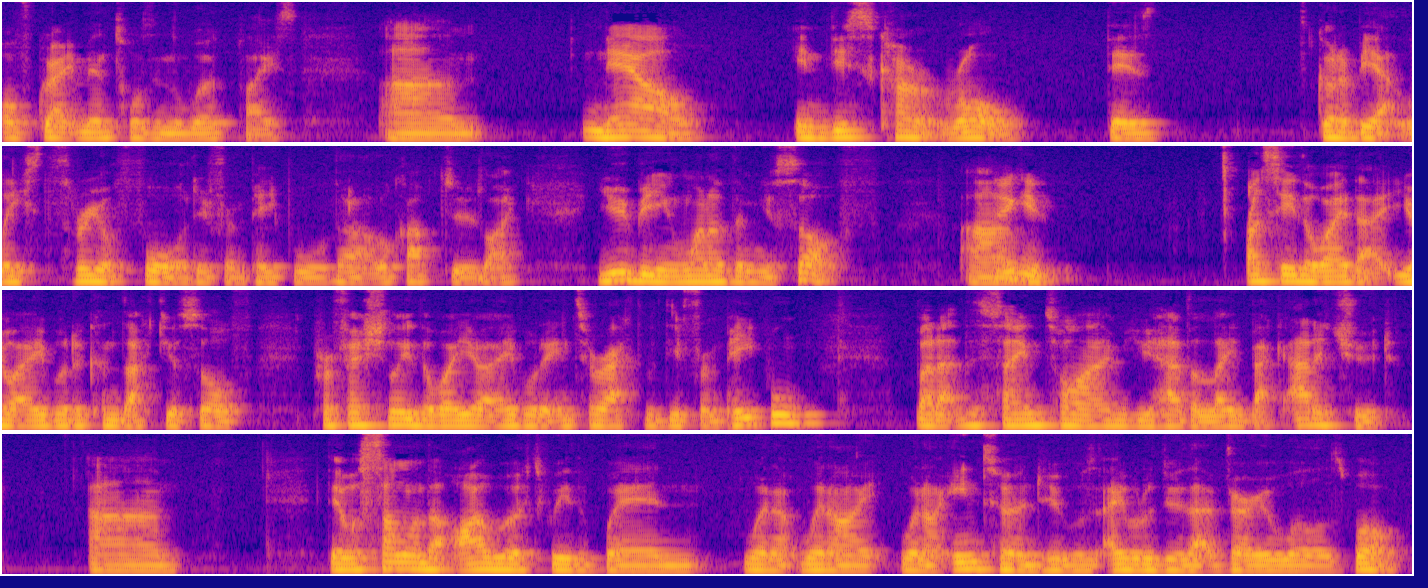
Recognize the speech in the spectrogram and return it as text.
of great mentors in the workplace. Um, now, in this current role, there's got to be at least three or four different people that I look up to, like you being one of them yourself. Um, Thank you. I see the way that you're able to conduct yourself professionally, the way you're able to interact with different people, but at the same time, you have a laid back attitude. Um, there was someone that I worked with when when I, when I when I interned who was able to do that very well as well.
